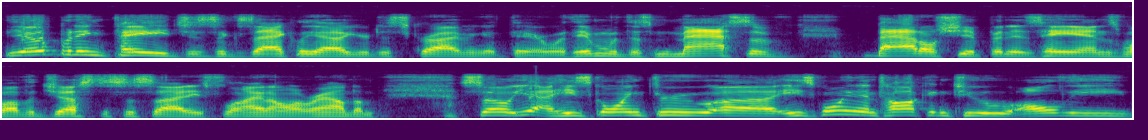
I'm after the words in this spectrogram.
The opening page is exactly how you're describing it there, with him with this massive battleship in his hands while the Justice Society is flying all around him. So yeah, he's going through. Uh, he's going and talking to all the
